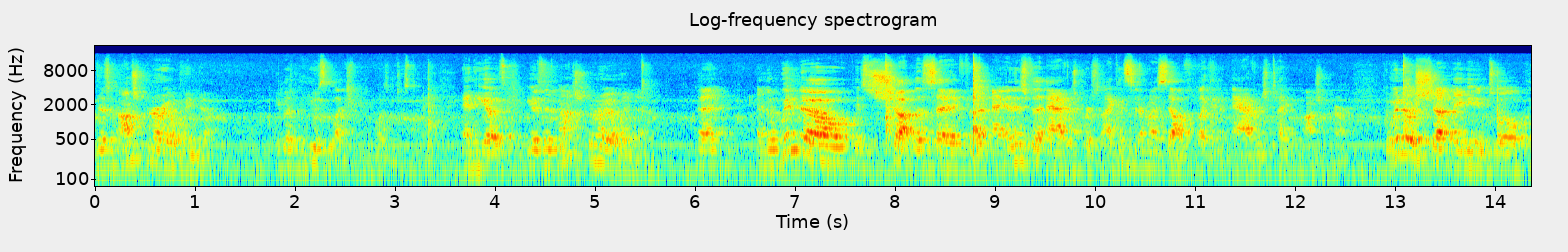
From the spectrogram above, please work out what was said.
there's an entrepreneurial window. He was, he was lecturing, it wasn't just. And he goes, he goes, there's an entrepreneurial window, okay? And the window is shut, let's say, for the, and this is for the average person. I consider myself like an average type of entrepreneur. The window is shut maybe until,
